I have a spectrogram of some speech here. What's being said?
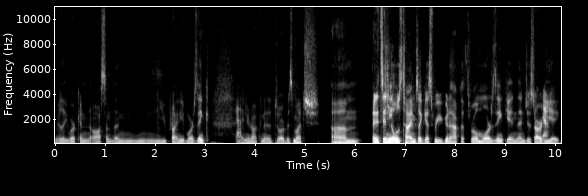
really working awesome, then you probably need more zinc, Yeah. and you're not going to absorb as much. Um, and it's in She- those times, I guess, where you're going to have to throw more zinc in than just RDA.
